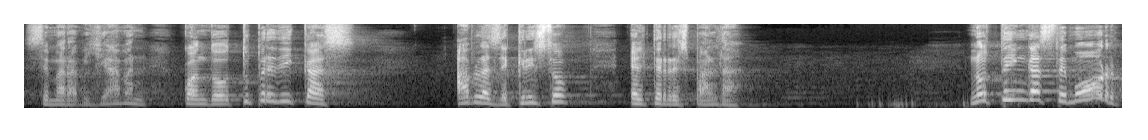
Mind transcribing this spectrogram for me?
se maravillaban. Cuando tú predicas, hablas de Cristo, Él te respalda. No tengas temor,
